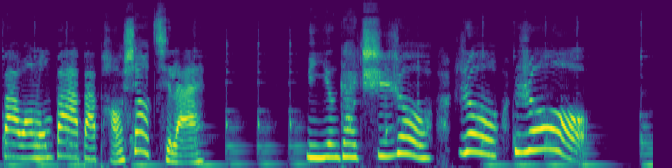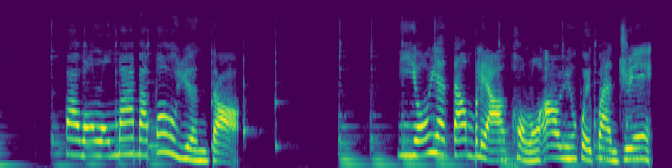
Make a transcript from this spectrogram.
霸王龙爸爸咆哮起来：“你应该吃肉，肉，肉！”霸王龙妈妈抱怨道：“你永远当不了恐龙奥运会冠军。”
